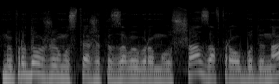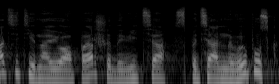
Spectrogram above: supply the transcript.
Ми продовжуємо стежити за виборами у США. Завтра об 11 на ЮА Перший дивіться спеціальний випуск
